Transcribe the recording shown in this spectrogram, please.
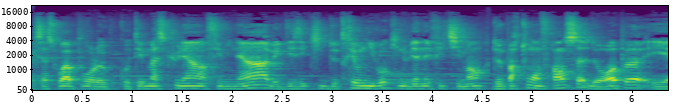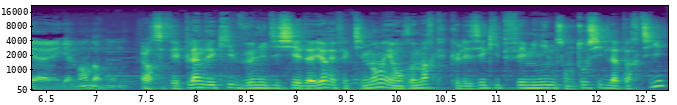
que ça soit pour le côté masculin, féminin, avec des équipes de très haut niveau qui nous viennent effectivement de partout en France, d'Europe et également dans le monde. Alors ça fait plein d'équipes équipes venues d'ici et d'ailleurs, effectivement, et on remarque que les équipes féminines sont aussi de la partie,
